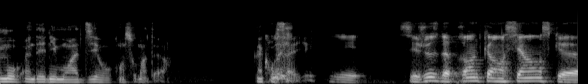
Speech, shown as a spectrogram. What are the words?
mot, un dernier mot à dire aux consommateurs? Un conseil. c'est juste de prendre conscience que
